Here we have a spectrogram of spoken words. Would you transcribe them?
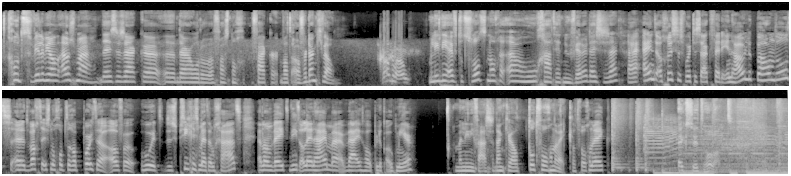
Goed, Willem-Jan Ausma, deze zaak, daar horen we vast nog vaker wat over. Dankjewel. Graag gedaan. Melanie, even tot slot nog. Uh, hoe gaat het nu verder, deze zaak? Uh, eind augustus wordt de zaak verder inhoudelijk behandeld. Uh, het wachten is nog op de rapporten over hoe het dus psychisch met hem gaat. En dan weet niet alleen hij, maar wij hopelijk ook meer. Melanie Vaassen, dankjewel. Tot volgende week. Tot volgende week. Exit Holland.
